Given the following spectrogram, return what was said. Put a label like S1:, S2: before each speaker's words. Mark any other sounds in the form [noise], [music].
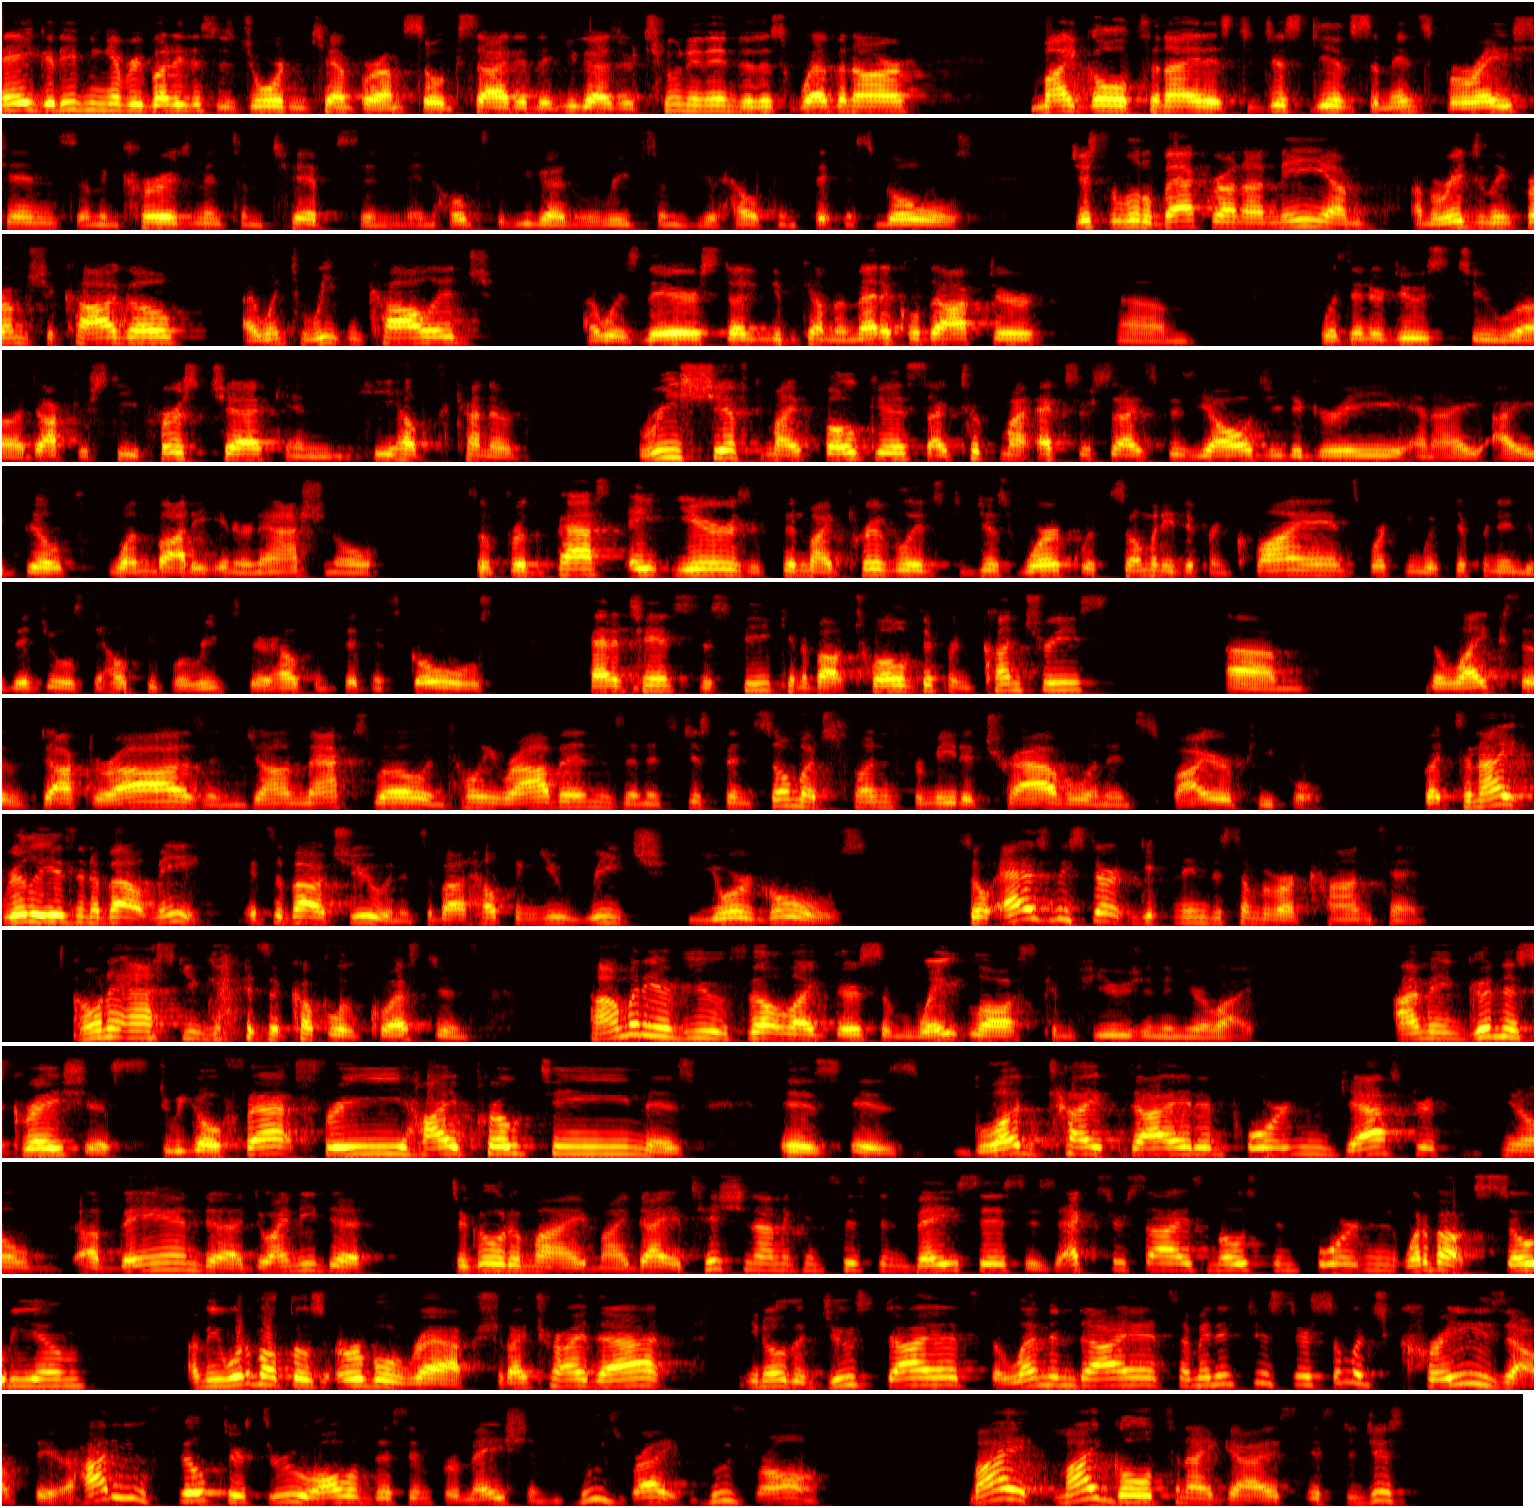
S1: Hey, good evening, everybody. This is Jordan Kemper. I'm so excited that you guys are tuning into this webinar. My goal tonight is to just give some inspiration, some encouragement, some tips, and in hopes that you guys will reach some of your health and fitness goals. Just a little background on me. I'm, I'm originally from Chicago. I went to Wheaton College. I was there studying to become a medical doctor. Um, was introduced to uh, Dr. Steve Hurschek, and he helped kind of reshift my focus. I took my exercise physiology degree and I, I, built One Body International. So for the past eight years, it's been my privilege to just work with so many different clients, working with different individuals to help people reach their health and fitness goals. Had a chance to speak in about 12 different countries. Um, the likes of Dr. Oz and John Maxwell and Tony Robbins, and it's just been so much fun for me to travel and inspire people. But tonight really isn't about me. It's about you, and it's about helping you reach your goals. So as we start getting into some of our content, I want to ask you [laughs] guys a couple of questions. How many of you felt like there's some weight loss confusion in your life? I mean, goodness gracious, do we go fat-free, high protein? Is is is blood type diet important? Gastric, you know, a band? Uh, do I need to to go to my, my dietitian on a consistent basis? Is exercise most important? What about sodium? I mean, what about those herbal wraps? Should I try that? You know, the juice diets, the lemon diets. I mean, it's just there's so much craze out there. How do you filter through all of this information? Who's right? Who's wrong? My my goal tonight, guys, is to just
